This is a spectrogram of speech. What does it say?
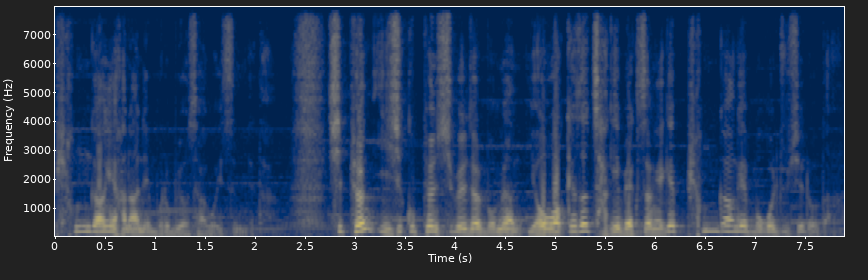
평강의 하나님으로 묘사하고 있습니다. 시편 29편 11절 보면 여호와께서 자기 백성에게 평강의 복을 주시로다.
